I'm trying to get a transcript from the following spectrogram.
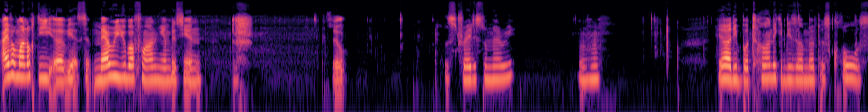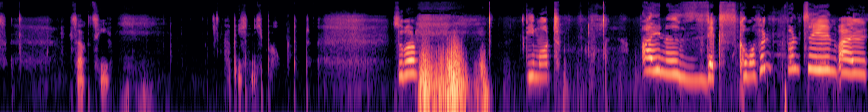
Einfach mal noch die, äh, wie heißt Mary überfahren. Hier ein bisschen. Was tradest du, Mary? Mhm. Ja, die Botanik in dieser Map ist groß. Sagt sie. Habe ich nicht behauptet. Super. Die Mod. Eine 6,5 von 10, weil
